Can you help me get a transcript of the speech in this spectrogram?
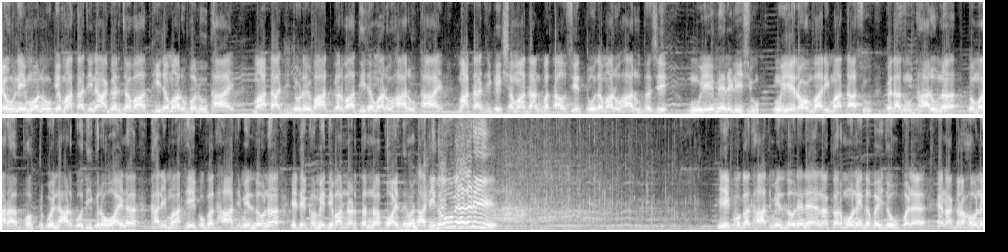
એવું નહીં માનવું કે માતાજીને આગળ જવાથી જ અમારું ભલું થાય, માતાજી જોડે વાત કરવાથી જ અમારું સારું થાય, માતાજી કંઈક સમાધાન બતાવશે તો જ અમારું સારું થશે. હું એ મેલડી છું, હું એ રોમવારી માતા છું. કદાચ હું ધારું ને, તો મારા ભક્ત કોઈ લાડકો દીકરો હોય ને, ખાલી માથે એક વખત હાથ મેળ દઉં ને, એટલે ગમે તેવા નડતર ને ભોજ દાટી દઉં મેલડી. એક વખત હાથ મેલ દો ને એના કર્મોને દબાઈ જવું પડે, એના ગ્રહોને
